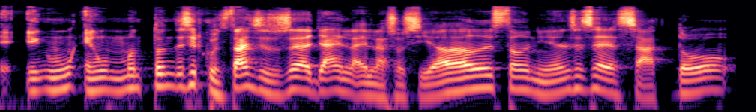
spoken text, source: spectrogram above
e, en un, en un montón de circunstancias. O sea, ya en la, en la sociedad estadounidense se desató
